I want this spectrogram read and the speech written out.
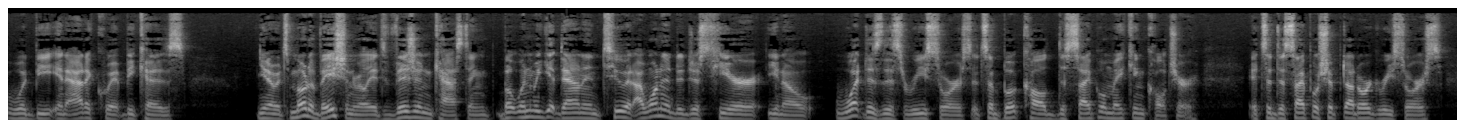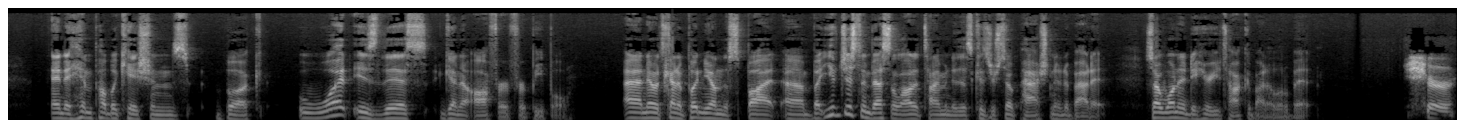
would be inadequate because you know, it's motivation really, it's vision casting, but when we get down into it, I wanted to just hear, you know, what does this resource? It's a book called Disciple Making Culture. It's a discipleship.org resource and a HIM Publications book what is this going to offer for people? I know it's kind of putting you on the spot, um, but you've just invested a lot of time into this because you're so passionate about it. So I wanted to hear you talk about it a little bit. Sure.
